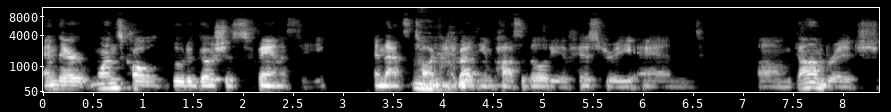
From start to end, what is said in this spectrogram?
And there, one's called Buddha Ghosha's Fantasy, and that's talking mm-hmm. about the impossibility of history and um, Gombrich,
